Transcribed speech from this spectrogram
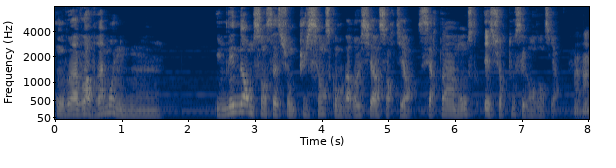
On va avoir vraiment une, une énorme sensation de puissance qu'on va réussir à sortir certains monstres et surtout ces grands anciens. Mm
